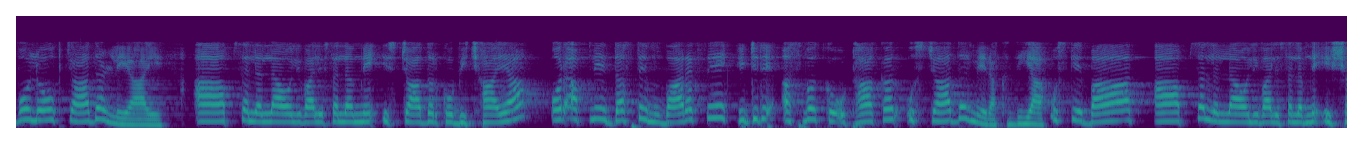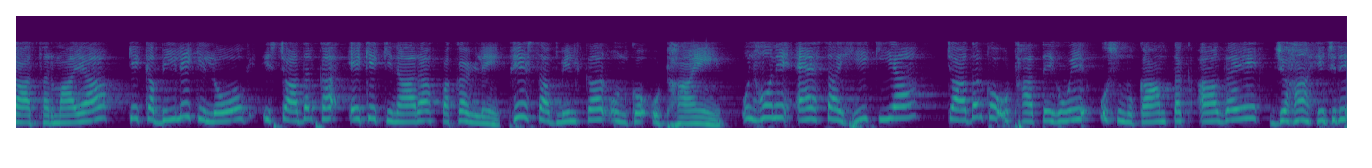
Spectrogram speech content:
वो लोग चादर ले आए। आप सल्लल्लाहु अलैहि वसल्लम ने इस चादर को बिछाया। और अपने दस्ते मुबारक से हिजर असवद को उठाकर उस चादर में रख दिया। उसके बाद आप सल्लल्लाहु अलैहि वसल्लम ने इशाद फरमाया कि कबीले के लोग इस चादर का एक एक किनारा पकड़ लें, फिर सब मिलकर उनको उठाएँ। उन्होंने ऐसा ही किया। चादर को उठाते हुए उस मुकाम तक आ गए जहाँ हिजरे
